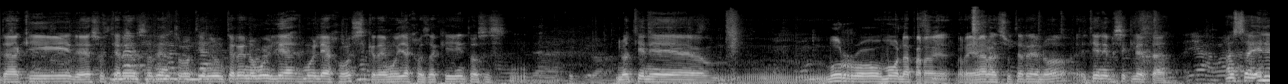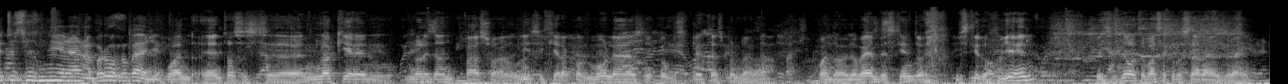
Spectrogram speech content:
de aquí, de esos terrenos adentro, tiene un terreno muy, le muy lejos, queda muy lejos de aquí, entonces no tiene burro o mona para, para, llegar a su terreno, tiene bicicleta. Cuando, entonces uh, no quieren, no le dan paso a, ni siquiera con mulas, ni con bicicletas, con nada. Cuando lo ven vestiendo, vestido bien, dices, no, te vas a cruzar a Israel,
